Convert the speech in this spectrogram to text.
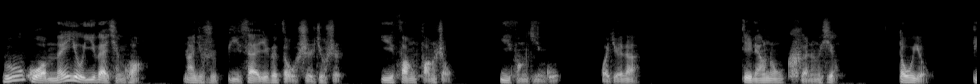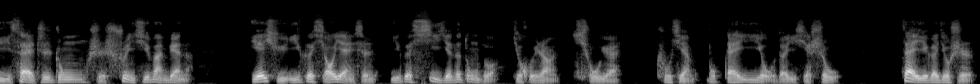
如果没有意外情况，那就是比赛一个走势，就是一方防守，一方进攻。我觉得这两种可能性都有。比赛之中是瞬息万变的，也许一个小眼神，一个细节的动作，就会让球员出现不该有的一些失误。再一个就是。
